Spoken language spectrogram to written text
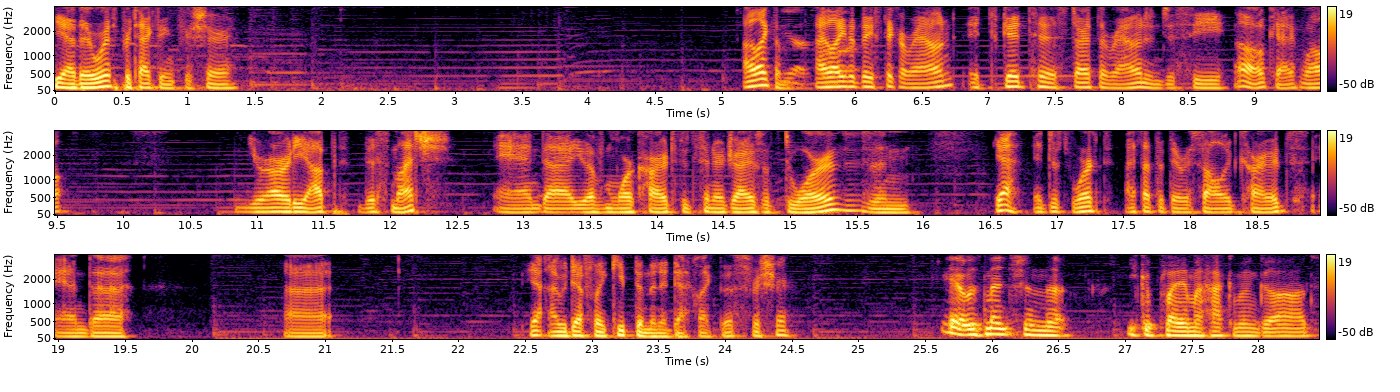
Yeah, they're worth protecting for sure. I like them. Yeah, I like that they stick around. It's good to start the round and just see, oh, okay, well, you're already up this much, and uh, you have more cards that synergize with dwarves, and yeah, it just worked. I thought that they were solid cards, and uh, uh, yeah, I would definitely keep them in a deck like this for sure. Yeah, it was mentioned that you could play them a Hackerman Guard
